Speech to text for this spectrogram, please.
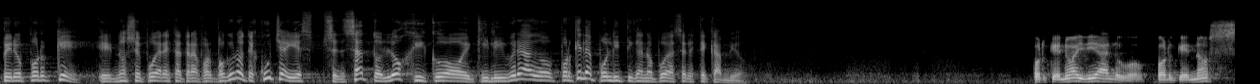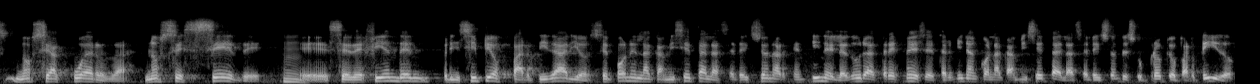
pero ¿por qué eh, no se puede dar esta transformación? Porque uno te escucha y es sensato, lógico, equilibrado. ¿Por qué la política no puede hacer este cambio? Porque no hay diálogo, porque no, no se acuerda, no se cede, mm. eh, se defienden principios partidarios, se ponen la camiseta de la selección argentina y le dura tres meses, terminan con la camiseta de la selección de su propio partido.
